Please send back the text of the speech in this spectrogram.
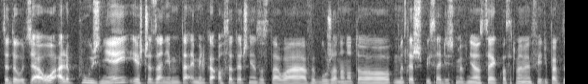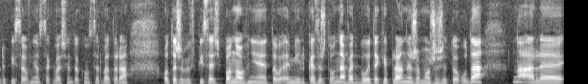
wtedy udziału, ale później, jeszcze zanim ta Emilka ostatecznie została wyburzona, no to my też pisaliśmy wniosek, pozdrawiamy Filipa, który pisał wniosek właśnie do konserwatora o to, żeby wpisać ponownie tą Emilkę. Zresztą nawet były takie plany, że może się to uda, no ale y,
